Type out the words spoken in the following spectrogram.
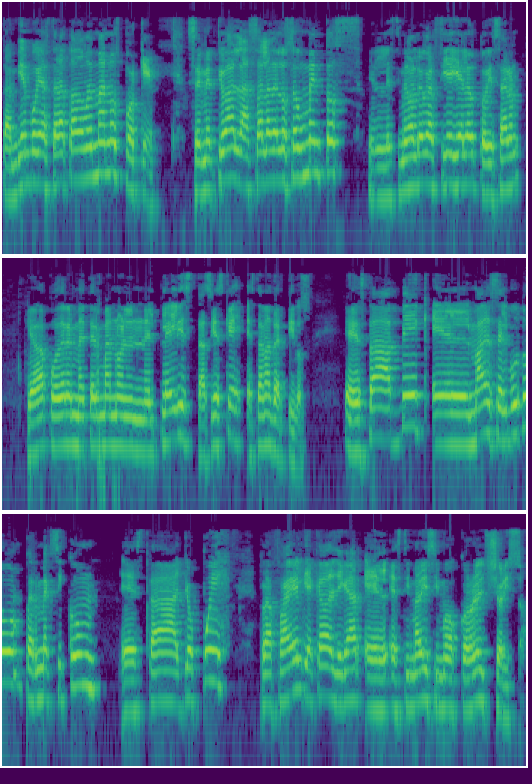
también voy a estar atado en manos porque se metió a la sala de los aumentos. El estimado Leo García ya le autorizaron que va a poder meter mano en el playlist, así es que están advertidos. Está Vic, el Maes el Voodoo, Per Mexicum, está Yo Rafael y acaba de llegar el estimadísimo Coronel Chorizo.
